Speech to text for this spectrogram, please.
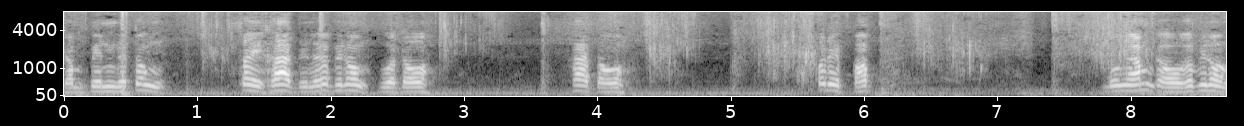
จำเป็นก็ต้องใส่คาดนี่แหละครับพี่น้องตรวจเอาคาดเอาก็ได้ปรับบ่งามเก่าครับพี่น้อง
